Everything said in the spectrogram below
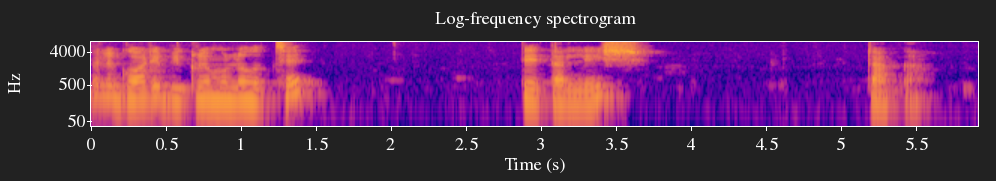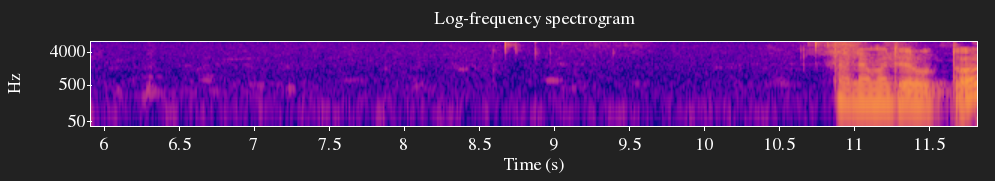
তাহলে গড়ে বিক্রয় মূল্য হচ্ছে তেতাল্লিশ টাকা। তাহলে আমাদের উত্তর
